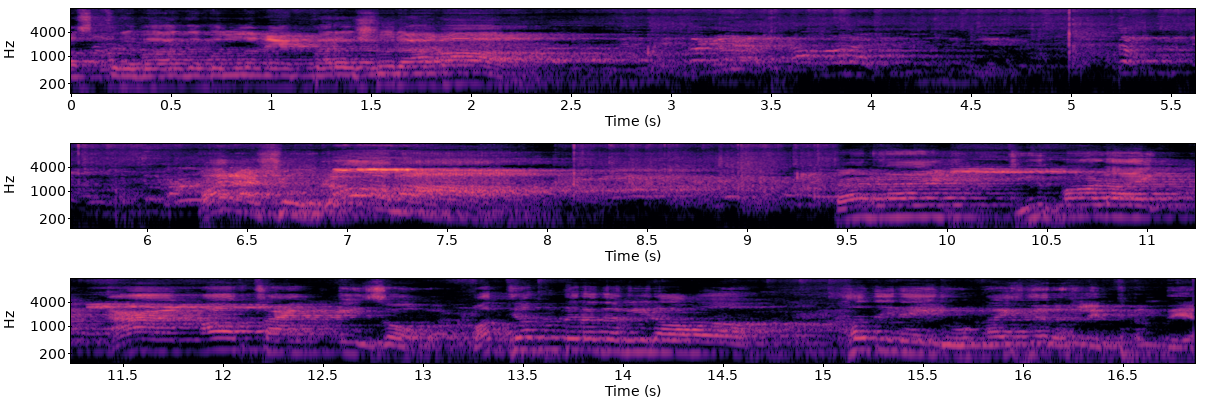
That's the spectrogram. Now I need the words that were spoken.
ಅಸ್ತ್ರವಾಗಬಲ್ಲನೆ ಪರಶುರಾಮ. ಪರಶುರಾಮ. Time ಮಧ್ಯಂತರದ ವಿರಾಮ ಹದಿನೈದು, ಐದರಲ್ಲಿ ಪಂದ್ಯ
